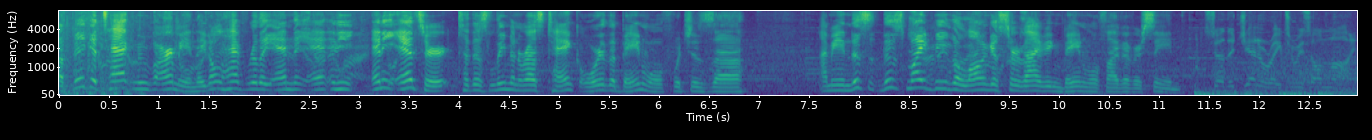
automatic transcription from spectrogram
a big attack move army, and they don't have really any any any answer to this Leman Russ tank or the Bane Wolf, which is, uh, I mean, this this might be the longest surviving Bane Wolf I've ever seen. So the generator is online.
